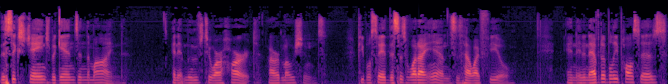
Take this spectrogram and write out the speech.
This exchange begins in the mind and it moves to our heart, our emotions. People say, This is what I am, this is how I feel. And inevitably, Paul says,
